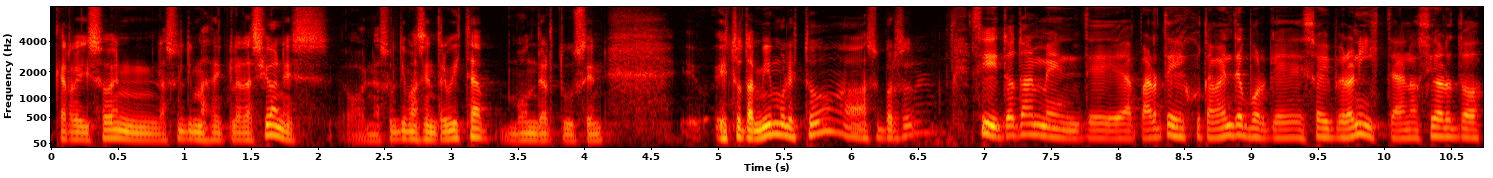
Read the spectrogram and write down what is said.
que realizó en las últimas declaraciones o en las últimas entrevistas von der Tussen. ¿Esto también molestó a su persona? Sí, totalmente. Aparte, justamente porque soy peronista, ¿no es cierto?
